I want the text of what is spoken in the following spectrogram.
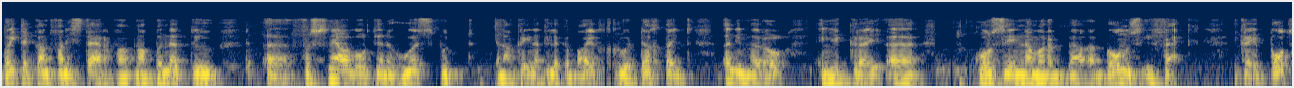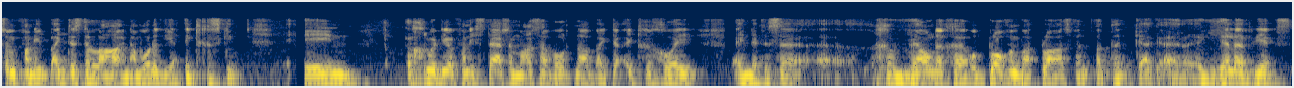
buitekant van die ster wat na binne toe uh, versnel word teen 'n hoë spoed en dan kry jy natuurlik 'n baie groot digtheid in die middel en jy kry 'n uh, kon sê nou maar 'n bons effek. Jy kry 'n botsing van die buiteste laag en dan word dit weer uitgeskiet. En 'n groot deel van die ster se massa word na buite uitgegooi en dit is 'n geweldige ontploffing wat plaasvind wat 'n hele reeks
